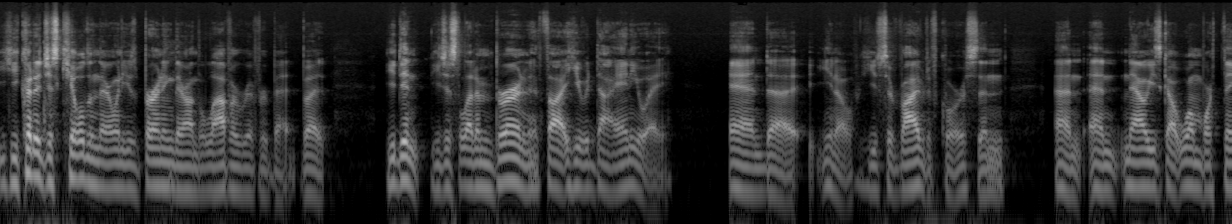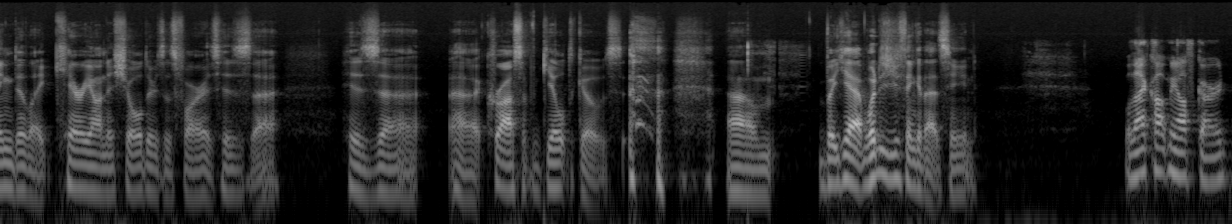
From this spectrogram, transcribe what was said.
he could have just killed him there when he was burning there on the lava riverbed, but he didn't. He just let him burn and thought he would die anyway. And uh, you know he survived, of course, and and and now he's got one more thing to like carry on his shoulders as far as his uh, his uh, uh, cross of guilt goes. um, but yeah, what did you think of that scene? Well, that caught me off guard.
